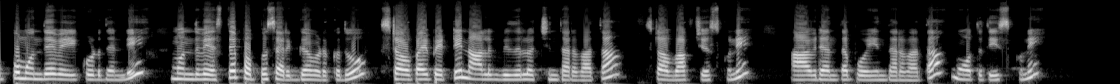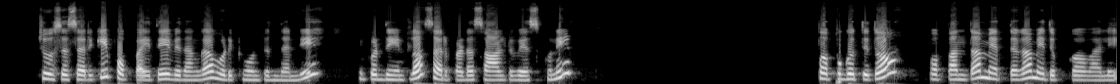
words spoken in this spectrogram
ఉప్పు ముందే వేయకూడదండి. ముందు వేస్తే పప్పు సరిగ్గా ఉడకదు. స్టవ్ పై పెట్టి నాలుగు విజిల్ వచ్చిన తర్వాత స్టవ్ ఆఫ్ చేసుకుని ఆవిరంతా పోయిన తర్వాత మూత తీసుకుని చూసేసరికి పప్పు అయితే ఈ విధంగా ఉడికి ఉంటుందండి. ఇప్పుడు దీంట్లో సరిపడా సాల్ట్ వేసుకుని పప్పు గుత్తితో పప్పు అంతా మెత్తగా మెదుపుకోవాలి.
